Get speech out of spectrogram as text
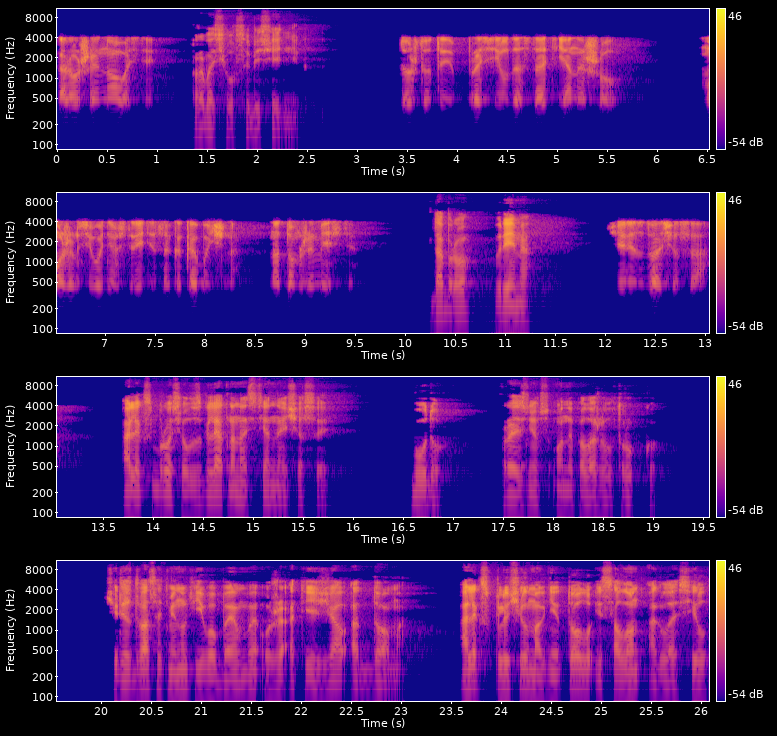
«Хорошие новости», — пробасил собеседник. «То, что ты просил достать, я нашел. Можем сегодня встретиться, как обычно, на том же месте». «Добро. Время?» «Через два часа». Алекс бросил взгляд на настенные часы. «Буду», — произнес он и положил трубку. Через 20 минут его БМВ уже отъезжал от дома. Алекс включил магнитолу, и салон огласил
